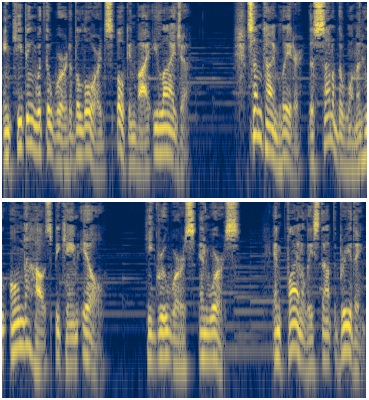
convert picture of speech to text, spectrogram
in keeping with the word of the Lord spoken by Elijah. Sometime later the son of the woman who owned the house became ill. He grew worse and worse, and finally stopped breathing.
